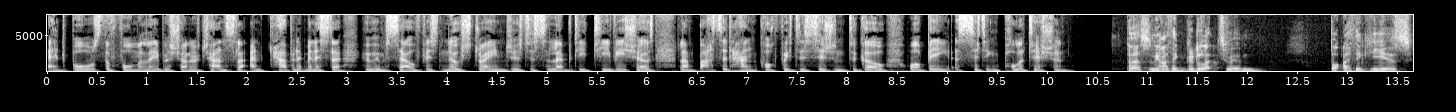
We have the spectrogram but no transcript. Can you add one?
Ed Balls, the former Labour Shadow Chancellor and Cabinet Minister, who himself is no stranger to celebrity TV shows, lambasted Hancock for his decision to go while being a sitting politician. Personally, I think good luck to him, but I think he is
